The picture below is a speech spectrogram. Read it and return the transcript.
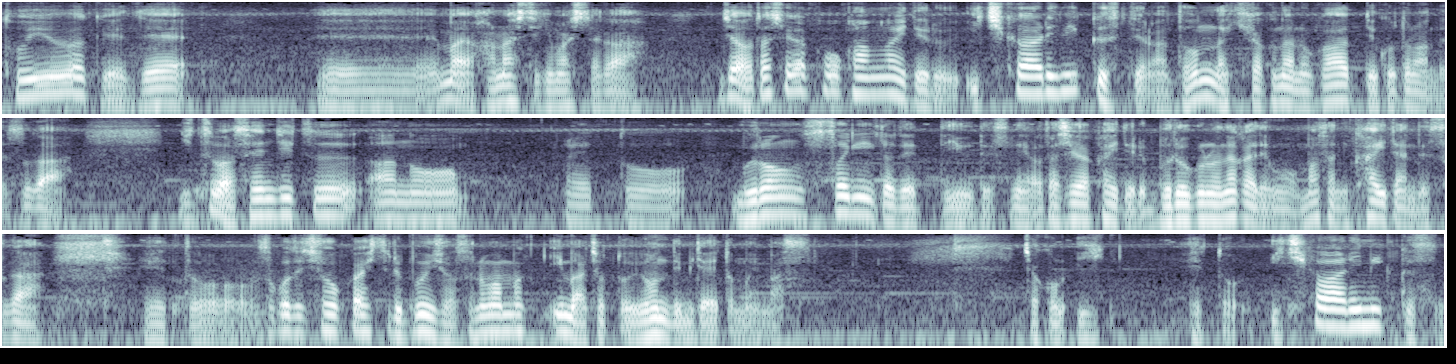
というわけで、えー、まあ話してきましたが、じゃあ私がこう考えている市川リミックスっていうのはどんな企画なのかっていうことなんですが、実は先日、あの、えっと、ブロンストリートでっていうですね、私が書いているブログの中でもまさに書いたんですが、えっと、そこで紹介している文章をそのまま今ちょっと読んでみたいと思います。じゃあこのえっと、市川リミックス、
